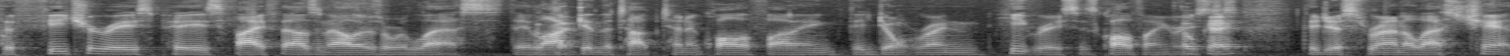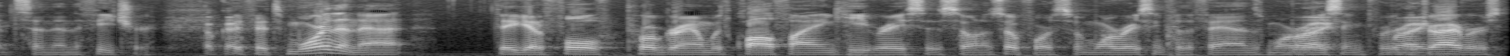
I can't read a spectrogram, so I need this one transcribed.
the feature race pays five thousand dollars or less, they lock in the top ten in qualifying. They don't run heat races, qualifying races. Okay. They just run a last chance and then the feature. Okay. If it's more than that. They get a full program with qualifying, heat races, so on and so forth. So more racing for the fans, more Right, racing for right. the drivers.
